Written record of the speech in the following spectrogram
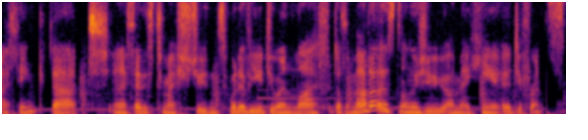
I think that, and I say this to my students, whatever you do in life, it doesn't matter as long as you are making a difference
